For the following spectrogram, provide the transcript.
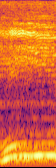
Hey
